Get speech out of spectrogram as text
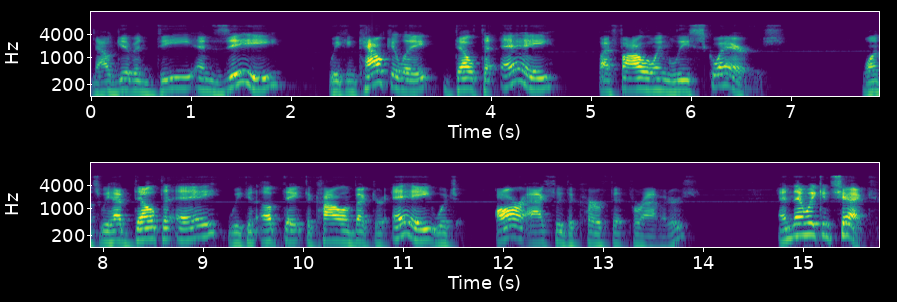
Now given D and Z, we can calculate delta A by following least squares. Once we have delta A, we can update the column vector A, which are actually the curve fit parameters. And then we can check,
